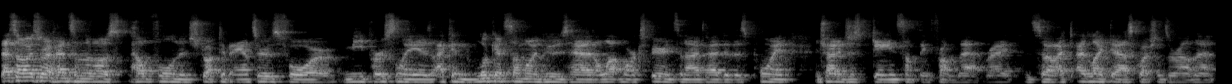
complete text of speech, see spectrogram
that's always where I've had some of the most helpful and instructive answers for me personally is I can look at someone who's had a lot more experience than I've had to this point and try to just gain something from that. Right. And so I, I like to ask questions around that.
